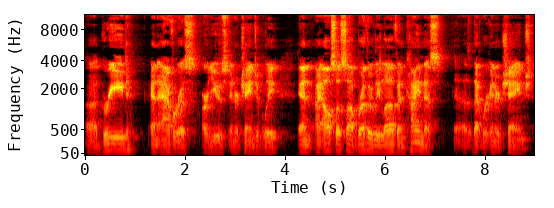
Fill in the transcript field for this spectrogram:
uh, greed and avarice are used interchangeably. And I also saw brotherly love and kindness uh, that were interchanged.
